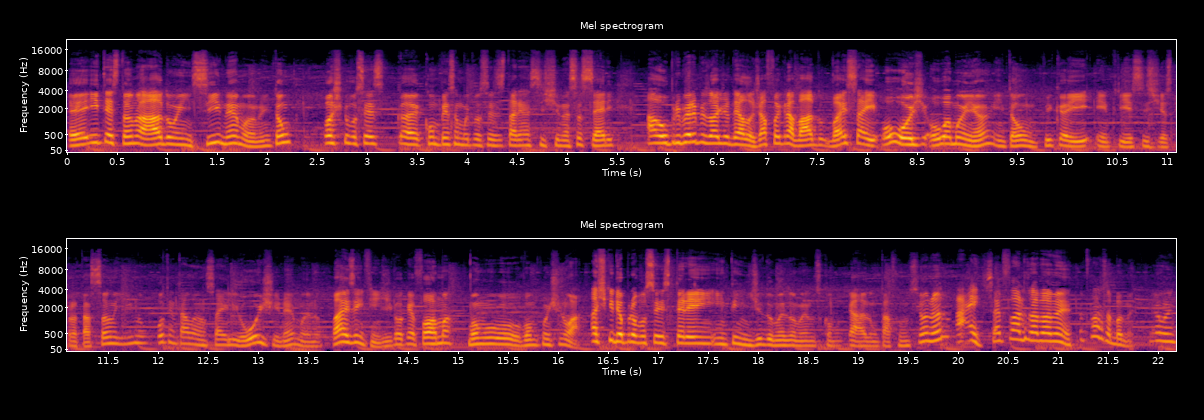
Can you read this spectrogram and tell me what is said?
é, e testando a Adam em si, né, mano? Então, eu acho que vocês é, compensa muito vocês estarem assistindo essa série. Ah, o primeiro episódio dela já foi gravado, vai sair ou hoje ou amanhã, então fica aí entre esses dias pra tação e não vou tentar lançar ele hoje, né, mano? Mas enfim, de qualquer forma, vamos, vamos continuar. Acho que deu pra vocês terem entendido mais ou menos como que a Adam tá funcionando. Ai, sai fora, Sabaman! Sai fora, Sabaman! Eu, hein?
